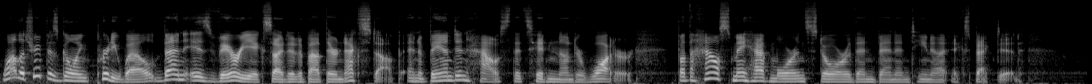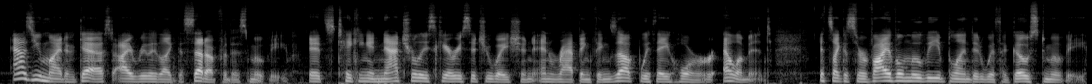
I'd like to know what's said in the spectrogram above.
While the trip is going pretty well, Ben is very excited about their next stop, an abandoned house that's hidden underwater. But the house may have more in store than Ben and Tina expected. As you might have guessed, I really like the setup for this movie. It's taking a naturally scary situation and wrapping things up with a horror element. It's like a survival movie blended with a ghost movie.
